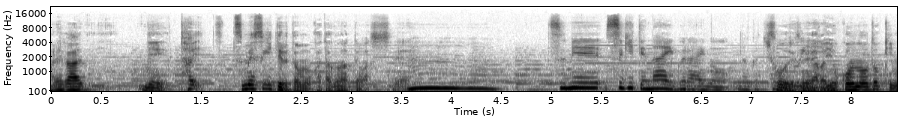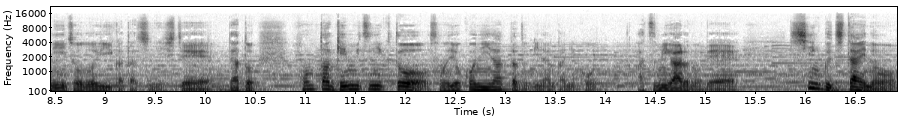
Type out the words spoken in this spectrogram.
あれがね詰めすぎてるともう硬くなってますしね詰めすぎてないぐらいのなんかちょうどいい。そうですね。だから横の時にちょうどいい形にしてであと本当は厳密にいくとその横になった時なんかにこう厚みがあるので寝具自体の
